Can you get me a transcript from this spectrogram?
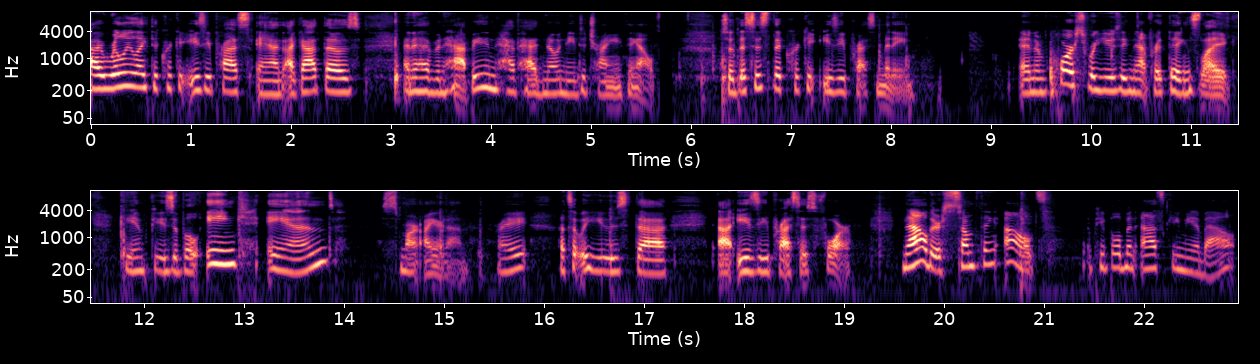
I really like the Cricut Easy Press, and I got those, and I have been happy and have had no need to try anything else. So this is the Cricut Easy Press Mini. And of course, we're using that for things like the infusible ink and smart iron on, right? That's what we use the uh, easy presses for. Now there's something else that people have been asking me about,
